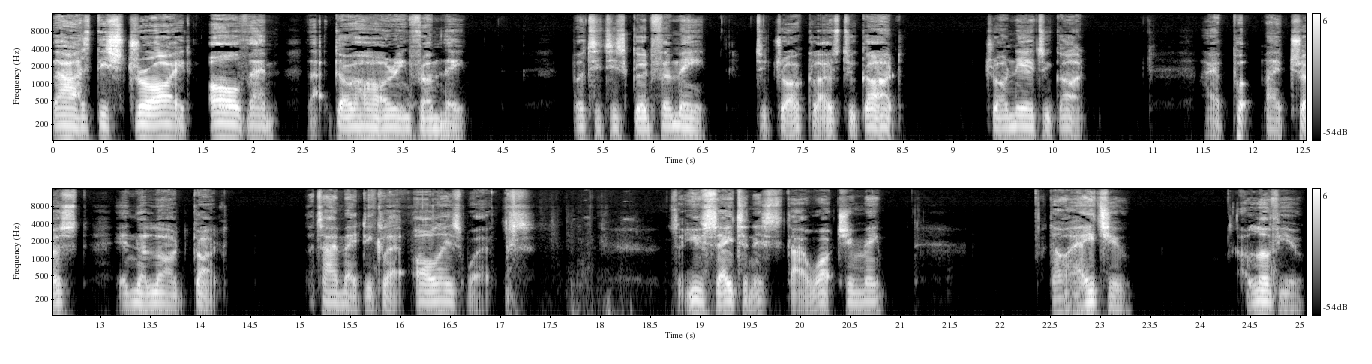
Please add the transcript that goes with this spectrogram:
Thou hast destroyed all them that go whoring from thee. But it is good for me to draw close to God, draw near to God. I have put my trust in the Lord God, that I may declare all his works. So you Satanists that are watching me, I don't hate you. I love you.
